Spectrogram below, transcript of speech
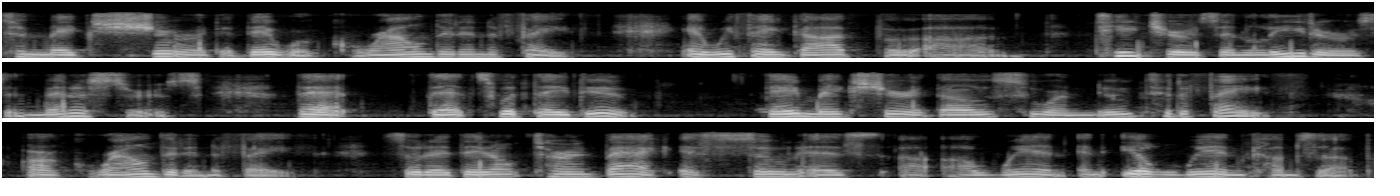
to make sure that they were grounded in the faith. And we thank God for uh, teachers and leaders and ministers that that's what they do. They make sure those who are new to the faith are grounded in the faith so that they don't turn back as soon as a, a wind, an ill wind comes up,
